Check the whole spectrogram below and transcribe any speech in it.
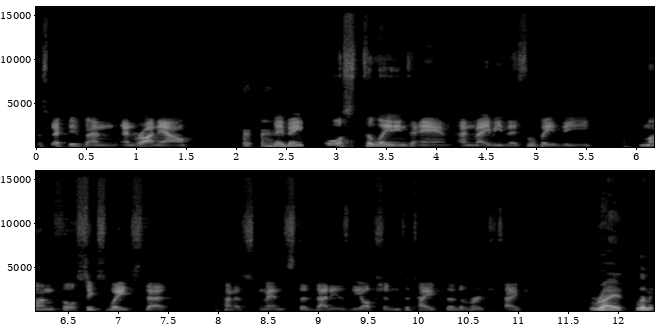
perspective. And, and right now, they're being forced to lean into Ant, and maybe this will be the month or six weeks that kind of cements that that is the option to take, the, the route to take. Right. Let me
